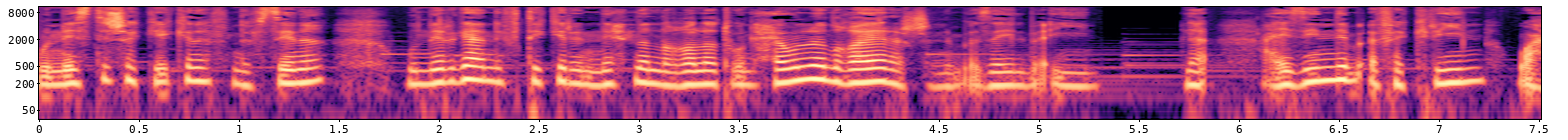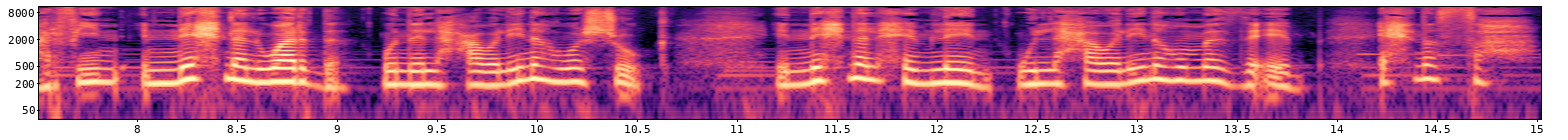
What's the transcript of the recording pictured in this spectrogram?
والناس تشككنا في نفسنا ونرجع نفتكر إن إحنا اللي غلط ونحاول نتغير عشان نبقى زي الباقيين. لا عايزين نبقى فاكرين وعارفين إن إحنا الوردة وإن اللي حوالينا هو الشوك. إن إحنا الحملان واللي حوالينا هم الذئاب. إحنا الصح.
